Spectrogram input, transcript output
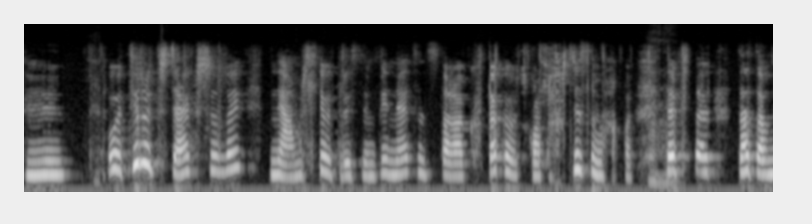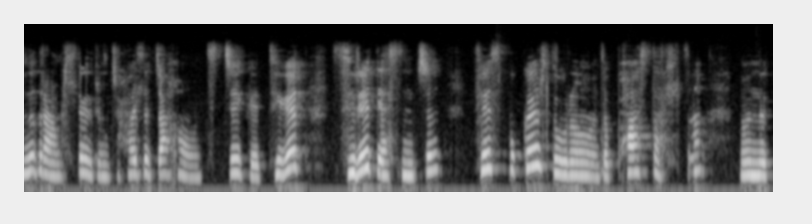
Тийм. Өө тэр өдөр чи actually миний амралтын өдрөөс юм би найз нацтайгаа Котоко ууж голгож ирсэн байхгүй. Тэгээд би за за өнөөдөр амралтын өдөр юм чи хойлоо жоохон унтчихъя гэд тэгээд сэрээд ясан чинь Facebook-ээр дөрөв оо пост болцсон. Нөө нэг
